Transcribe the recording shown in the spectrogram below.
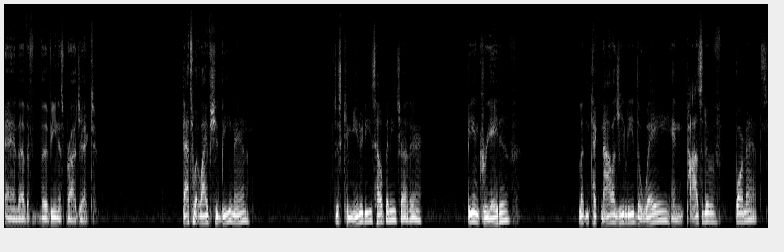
and uh, the the Venus Project. That's what life should be, man. Just communities helping each other, being creative, letting technology lead the way in positive formats.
